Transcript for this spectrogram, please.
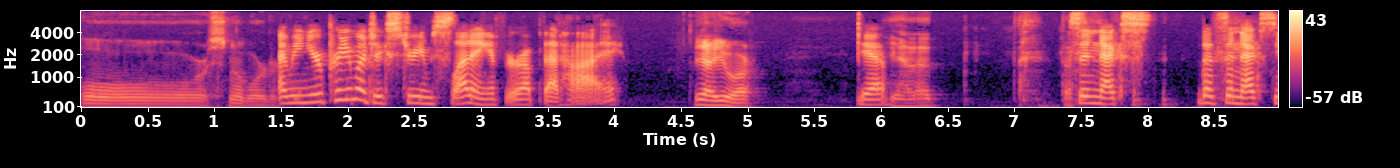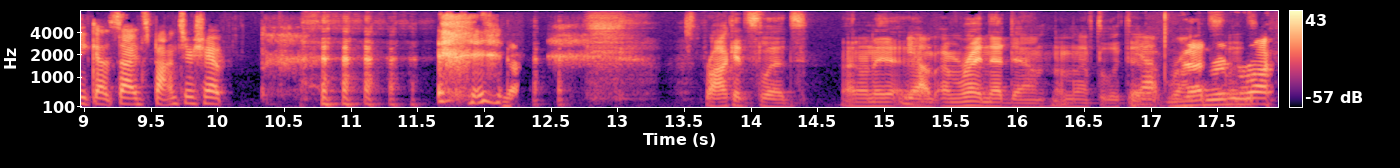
or snowboarder. I mean, you're pretty much extreme sledding if you're up that high. Yeah, you are. Yeah. yeah, that That's the next that's the next Seek Outside sponsorship. rocket sleds. I don't know. Yep. I'm, I'm writing that down. I'm gonna have to look that Yep. up. Mad Rocket River sleds. Rock.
